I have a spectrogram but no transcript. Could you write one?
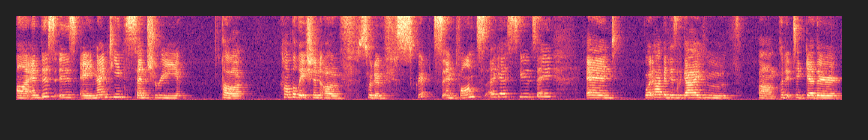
Uh, and this is a 19th century uh, compilation of sort of scripts and fonts, I guess you would say. And what happened is the guy who um, put it together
